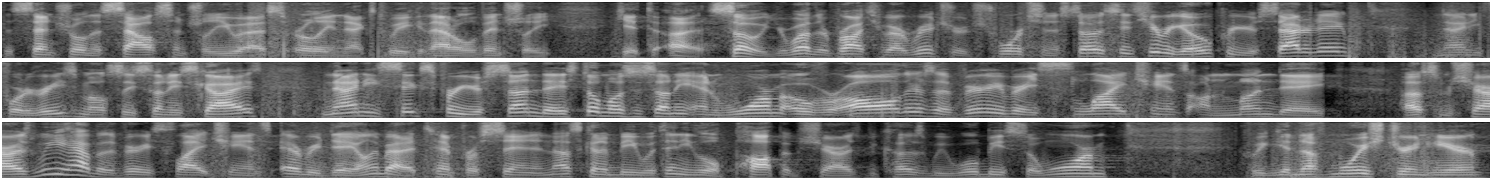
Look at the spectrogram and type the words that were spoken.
the central and the south central U.S. early next week, and that'll eventually get to us. So your weather brought to you by Richard Schwartz and Associates. Here we go for your Saturday. 94 degrees, mostly sunny skies. 96 for your Sunday, still mostly sunny and warm overall. There's a very, very slight chance on Monday of some showers. We have a very slight chance every day, only about a 10%, and that's going to be with any little pop-up showers because we will be so warm. If we get enough moisture in here,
